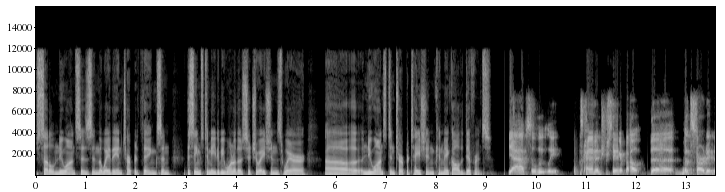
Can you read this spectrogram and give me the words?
subtle nuances in the way they interpret things. And this seems to me to be one of those situations where uh, nuanced interpretation can make all the difference. Yeah, absolutely what's kind of interesting about the what started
